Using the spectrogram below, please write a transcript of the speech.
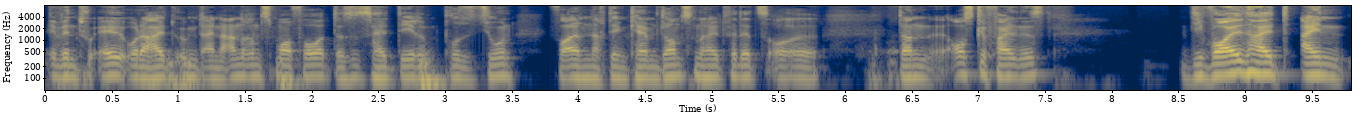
eventuell oder halt irgendeinen anderen Small Forward. Das ist halt deren Position. Vor allem nachdem Cam Johnson halt verletzt äh, dann ausgefallen ist. Die wollen halt ein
